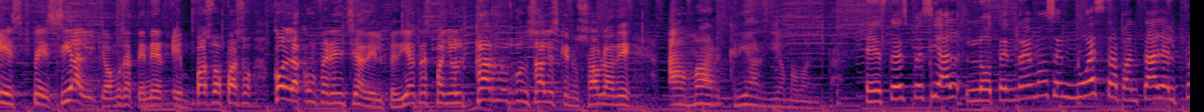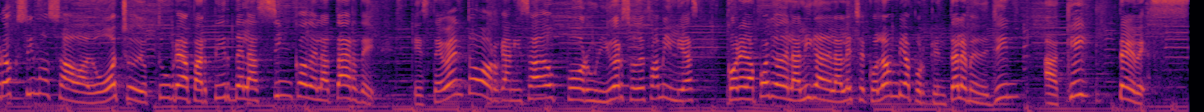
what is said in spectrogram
especial que vamos a tener en paso a paso con la conferencia del pediatra español Carlos González que nos habla de amar, criar y amamantar. Este especial lo tendremos en nuestra pantalla el próximo sábado 8 de octubre a partir de las 5 de la tarde. Este evento organizado por Universo de Familias con el apoyo de la Liga de la Leche Colombia porque en Telemedellín aquí te ves.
